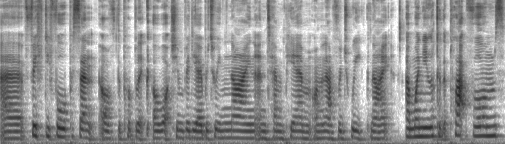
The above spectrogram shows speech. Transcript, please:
Uh, 54% of the public are watching video between 9 and 10 pm on an average weeknight. And when you look at the platforms,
